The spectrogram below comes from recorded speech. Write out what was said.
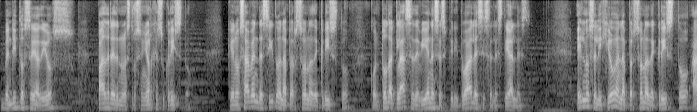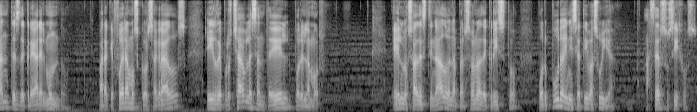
Bendito sea Dios, Padre de nuestro Señor Jesucristo, que nos ha bendecido en la persona de Cristo con toda clase de bienes espirituales y celestiales. Él nos eligió en la persona de Cristo antes de crear el mundo para que fuéramos consagrados e irreprochables ante Él por el amor. Él nos ha destinado en la persona de Cristo, por pura iniciativa suya, a ser sus hijos,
